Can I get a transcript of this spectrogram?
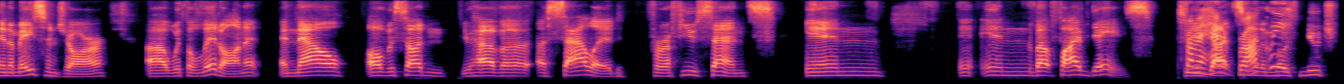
in a mason jar uh, with a lid on it and now all of a sudden you have a, a salad for a few cents in in, about five days so From a head got of some of the broccoli? most nutri-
